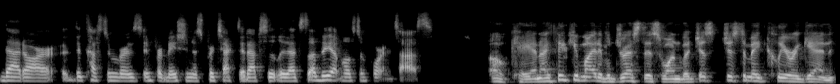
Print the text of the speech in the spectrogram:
that our the customer's information is protected. Absolutely. That's of the utmost importance to us. Okay, and I think you might have addressed this one, but just just to make clear again,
